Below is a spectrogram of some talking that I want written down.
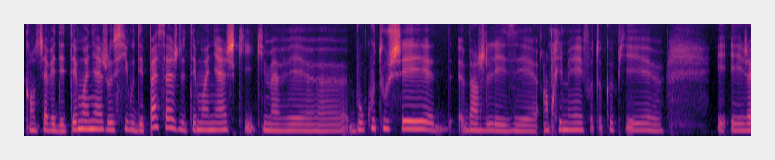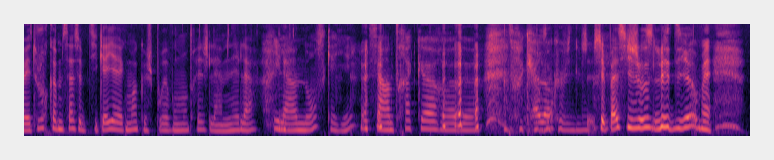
Quand avait des témoignages aussi ou des passages de témoignages qui, m'avaient beaucoup touché, ben, je les ai imprimés, photocopiés. Et, j'avais toujours comme ça ce petit cahier avec moi que je pourrais vous montrer. Je l'ai amené là. Il a un nom, ce cahier C'est un tracker, de, un tracker de Covid. Je ne sais pas si j'ose le dire, mais euh,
